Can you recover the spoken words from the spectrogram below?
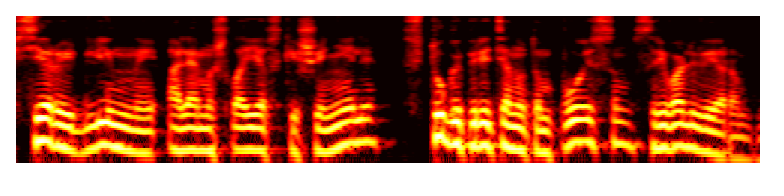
в серой длинной а-ля шинели, с туго перетянутой обтянутым поясом с револьвером.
